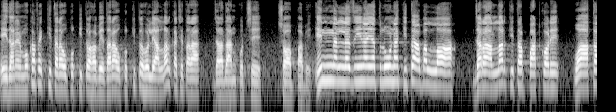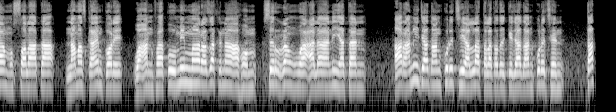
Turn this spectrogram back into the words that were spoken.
এই দানের মুখাপেক্ষী তারা উপকৃত হবে। তারা উপকৃত হলে আল্লাহর কাছে তারা, যারা দান করছে সব পাবে। ইয়াতলুনা কিতাবাল্লাহ, যারা আল্লাহর কিতাব পাঠ করে, ওয়া আকামুসসালাতা নামাজ কায়েম করে, ওয়া আনফাকু মিম্মা রাযাকনাহুম সিররান ওয়া আলানিয়াতান। আর আমি যা দান করেছি, আল্লাহ তালা তাদেরকে যা দান করেছেন, তার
